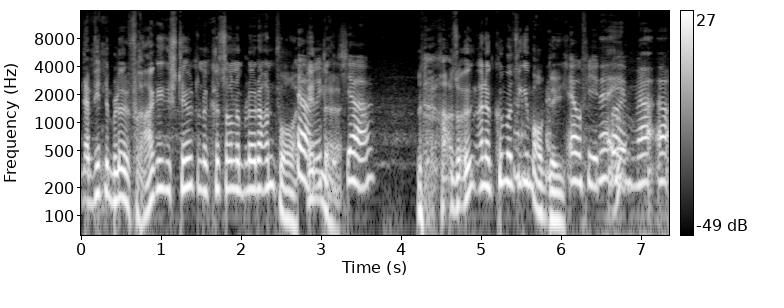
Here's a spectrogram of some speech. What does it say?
Dann wird eine blöde Frage gestellt und dann kriegst du auch eine blöde Antwort. Ja, Ende. richtig, ja. Also irgendeiner kümmert sich immer um dich. Ja, auf jeden Ja, Fall. eben, ja, ja.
